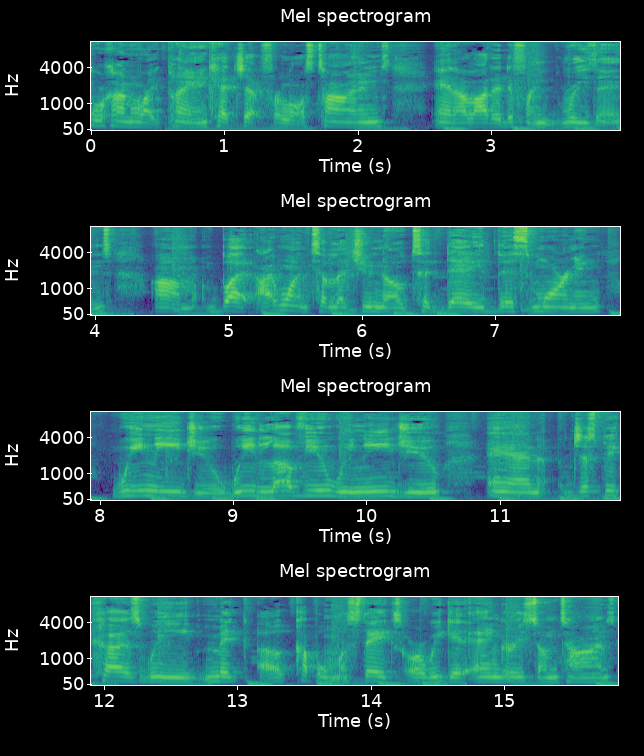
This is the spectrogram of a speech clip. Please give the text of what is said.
we're kind of like playing catch up for lost times and a lot of different reasons. Um, but I want to let you know today, this morning, we need you. We love you. We need you. And just because we make a couple mistakes or we get angry sometimes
